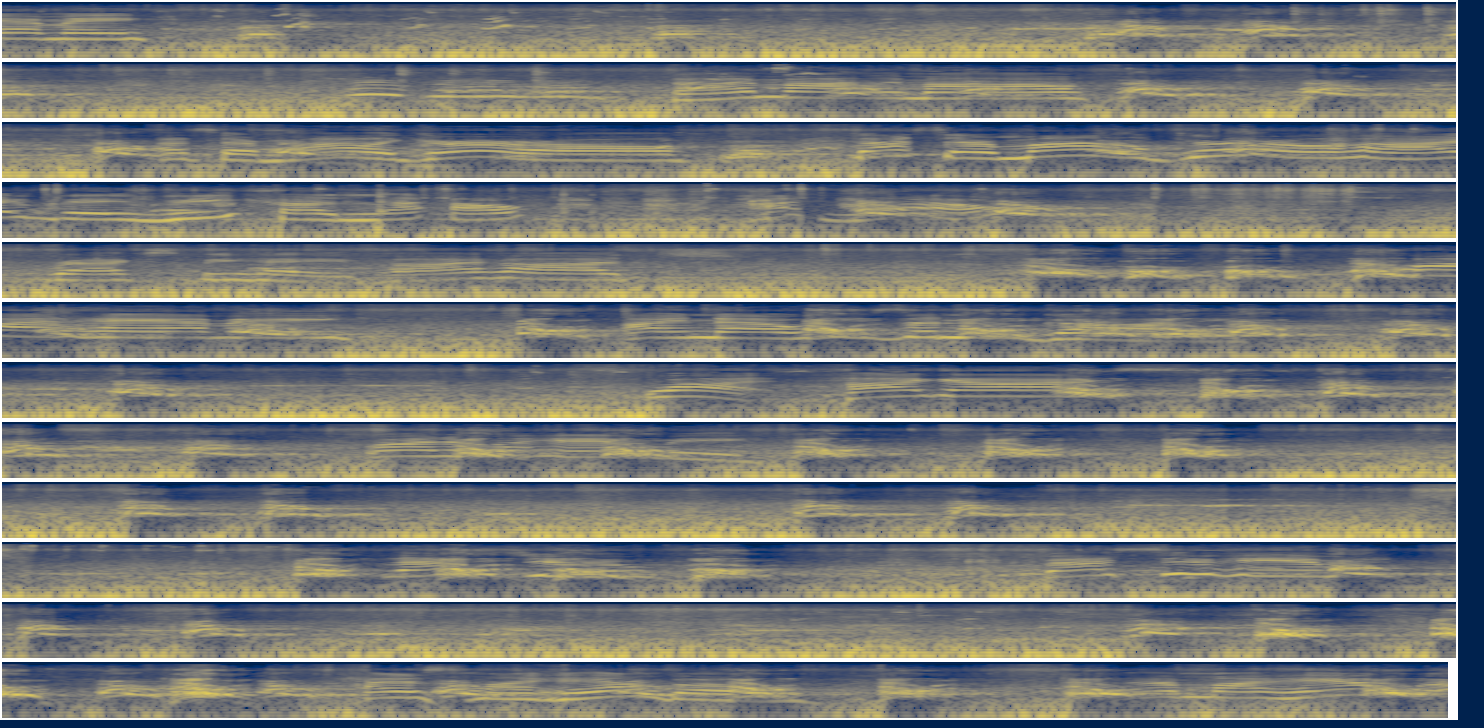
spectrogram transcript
Hi, Hammy. Hi, Molly Mom. That's our Molly girl. That's our Molly girl. Hi, baby. Hello. Hello. Rex, behave. Hi, Hutch. What, Hammy? I know, he's a new guy. What? Hi, guys. What am I, Hammy? That's you. That's you, Hammy. That's my ham bone. That's my ham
